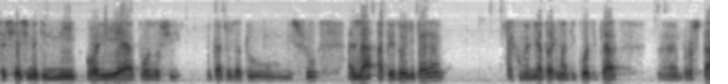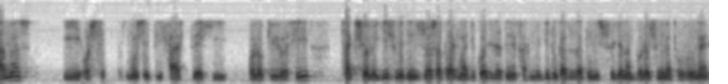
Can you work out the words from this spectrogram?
σε σχέση με την μη ωριαία απόδοση του κατώτατου μισθού. Αλλά από εδώ και πέρα έχουμε μια πραγματικότητα ε, μπροστά μας. ο σχεδιασμός επιχάς του έχει ολοκληρωθεί, θα αξιολογήσουμε την ζώσα πραγματικότητα, την εφαρμογή του κατώτατου μισθού για να μπορέσουμε να προβούμε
